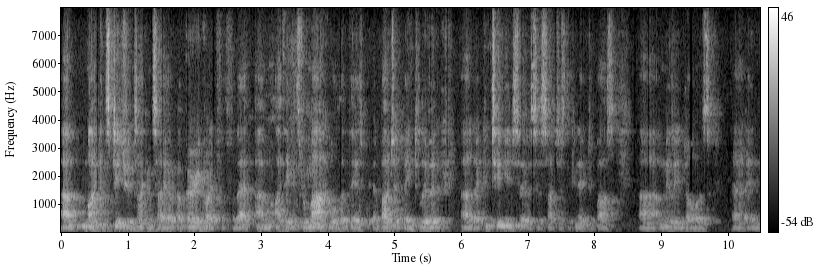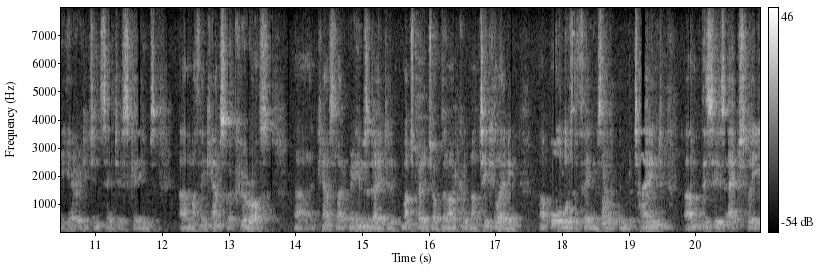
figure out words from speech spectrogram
Um, my constituents, I can say, are, are very grateful for that. Um, I think it's remarkable that there's a budget being delivered, uh, that continued services such as the Connected Bus, uh, a million dollars uh, in the heritage incentive schemes. Um, I think Councillor Couros uh, Councillor Abrahimzadeh did a much better job than I could in articulating uh, all of the things that have been retained. Um, this is actually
